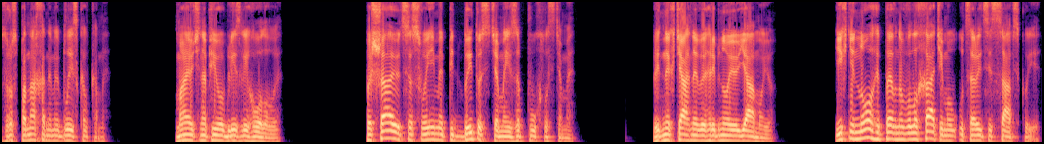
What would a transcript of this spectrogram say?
з розпанаханими блискавками, мають напівоблізлі голови, пишаються своїми підбитостями і запухлостями. Від них тягне вигрібною ямою. Їхні ноги, певно, волохаті, мов у цариці Савської.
